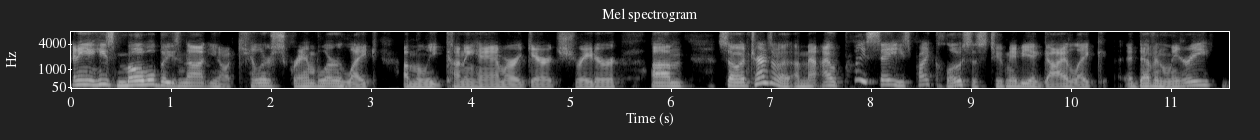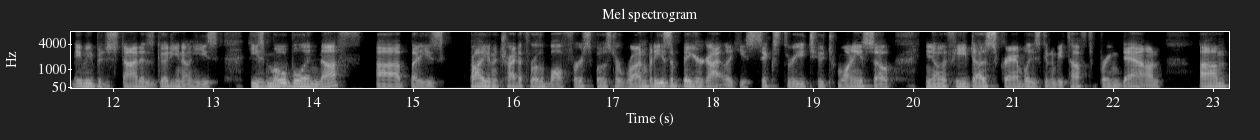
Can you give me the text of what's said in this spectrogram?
and he, he's mobile, but he's not, you know, a killer scrambler like a Malik Cunningham or a Garrett Shrader. Um, so in terms of a, a, I would probably say he's probably closest to maybe a guy like a Devin Leary, maybe but just not as good. You know, he's he's mobile enough, uh, but he's probably going to try to throw the ball first, supposed to run, but he's a bigger guy. Like he's 6'3, 220. So, you know, if he does scramble, he's going to be tough to bring down. Um,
